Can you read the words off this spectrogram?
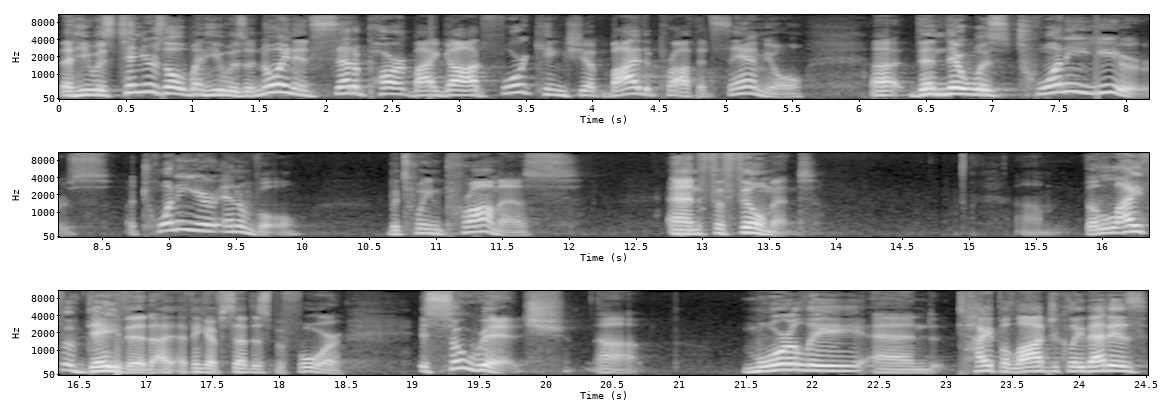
that he was 10 years old when he was anointed, set apart by God for kingship by the prophet Samuel, uh, then there was 20 years, a 20 year interval between promise and fulfillment. Um, the life of David, I, I, think I've said this before, is so rich, uh, morally and typologically. That is,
